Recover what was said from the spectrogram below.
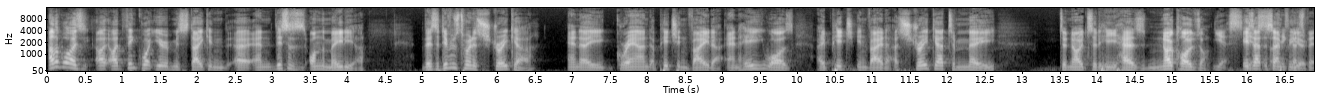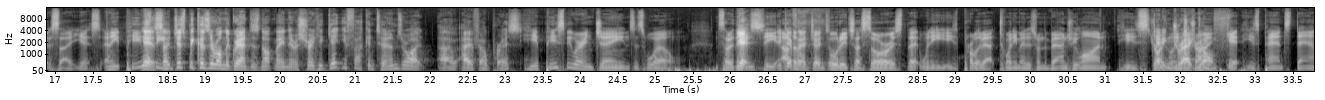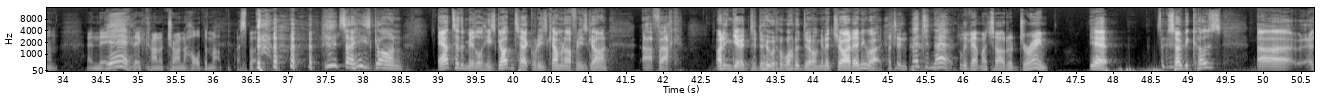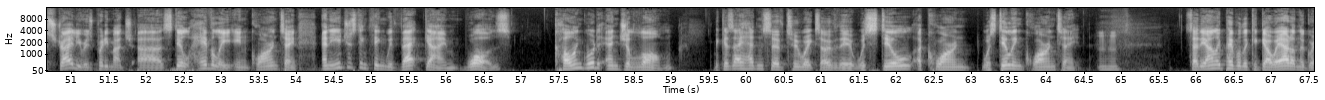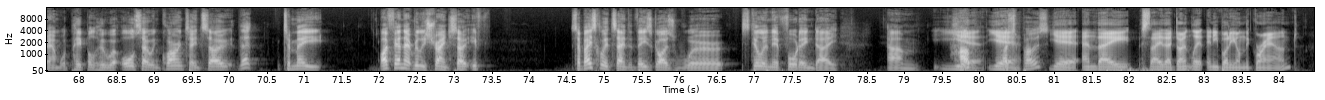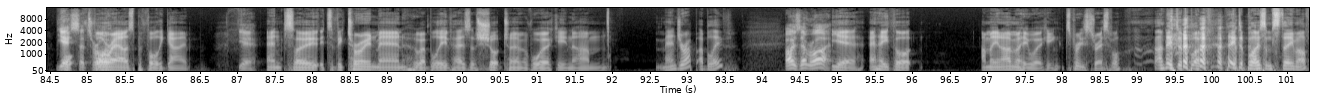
otherwise, I, I think what you're mistaken, uh, and this is on the media. There's a difference between a streaker and a ground, a pitch invader, and he was a pitch invader. A streaker to me denotes that he has no clothes on. Yes, Is yes, that the same I think for that's you? fair to say. Yes, and he appears Yeah, to be, so just because they're on the ground does not mean they're a streaker. Get your fucking terms right, uh, AFL press. he appears to be wearing jeans as well. So then Yes, the he other had jeans on. footage I saw is that when he, he's probably about 20 metres from the boundary line, he's struggling to try and off. get his pants down, and they're, Yeah. they're kind of trying to hold them up, I suppose. so he's gone out to the middle. He's gotten tackled. He's coming off and he's gone, ah, fuck. I didn't get to do what I want to do. I'm going to try it anyway. I didn't. Imagine that. Live out my childhood dream. Yeah. So because uh, Australia is pretty much uh, still heavily in quarantine, and the interesting thing with that game was Collingwood and Geelong, because they hadn't served two weeks over there, were still a quarant- were still in quarantine. Mm-hmm. So the only people that could go out on the ground were people who were also in quarantine. So that to me, I found that really strange. So if so, basically, it's saying that these guys were still in their 14 day um, hub, Yeah, yeah. I suppose. Yeah, and they say they don't let anybody on the ground. Yes, four, that's Four hours before the game. Yeah. and so it's a Victorian man who I believe has a short term of work in um, Mandarup, I believe. Oh, is that right? Yeah, and he thought, I mean, I'm here working. It's pretty stressful. I need to blow, need to blow some steam off.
